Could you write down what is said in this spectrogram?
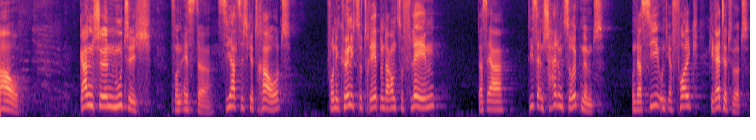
Wow, ganz schön mutig von Esther. Sie hat sich getraut, vor den König zu treten und darum zu flehen, dass er diese Entscheidung zurücknimmt und dass sie und ihr Volk gerettet wird.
